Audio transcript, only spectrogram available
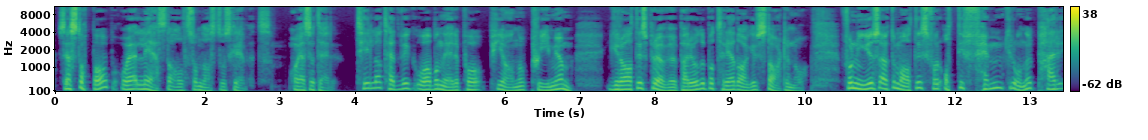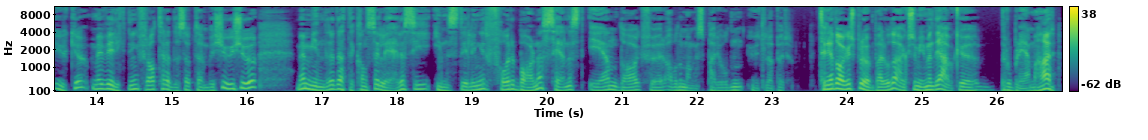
Så jeg stoppa opp, og jeg leste alt som da sto skrevet, og jeg siterer. Tillat Hedvig å abonnere på Piano Premium. Gratis prøveperiode på tre dager starter nå. Fornyes automatisk for 85 kroner per uke med virkning fra 3.9.2020, med mindre dette kanselleres i innstillinger for barnet senest én dag før abonnementsperioden utløper. Tre dagers prøveperiode er jo ikke så mye, men det er jo ikke problemet her.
